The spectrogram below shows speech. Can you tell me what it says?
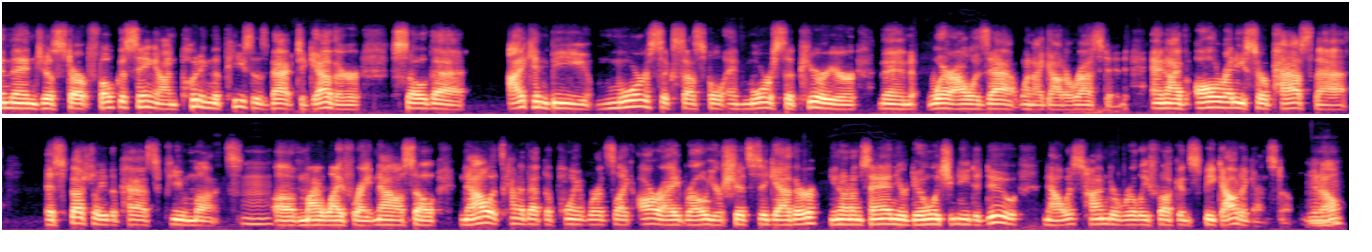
and then just start focusing on putting the pieces back together so that I can be more successful and more superior than where I was at when I got arrested. And I've already surpassed that, especially the past few months of my life right now. So now it's kind of at the point where it's like, all right, bro, your shit's together. You know what I'm saying? You're doing what you need to do. Now it's time to really fucking speak out against them, you know?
